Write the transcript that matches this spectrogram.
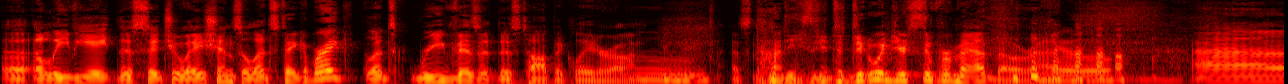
uh, alleviate this situation. So let's take a break. Let's revisit this topic later on. Mm-hmm. That's not easy to do when you're super mad, though, right? uh,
